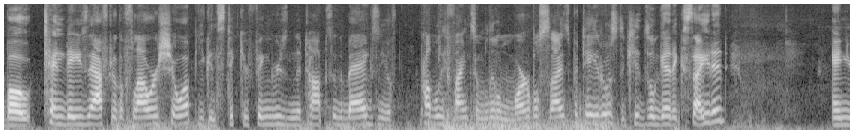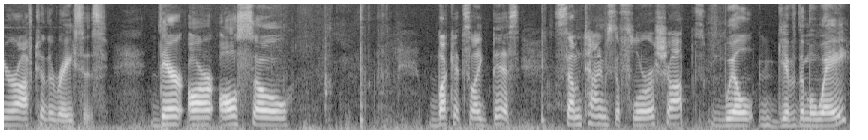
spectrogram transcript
about 10 days after the flowers show up, you can stick your fingers in the tops of the bags and you'll probably find some little marble-sized potatoes. The kids will get excited and you're off to the races. There are also buckets like this. Sometimes the floral shops will give them away.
